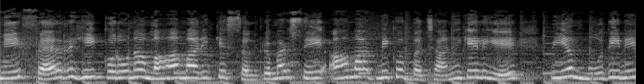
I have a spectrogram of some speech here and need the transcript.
में फैल रही कोरोना महामारी के संक्रमण से आम आदमी को बचाने के लिए पीएम मोदी ने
